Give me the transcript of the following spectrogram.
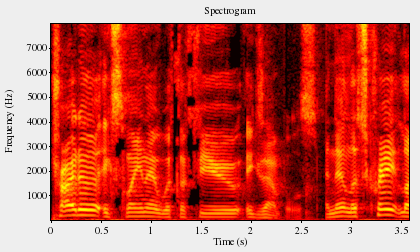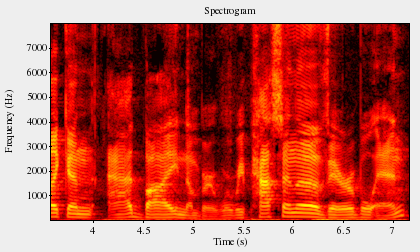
try to explain it with a few examples. And then let's create like an add by number where we pass in a variable n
